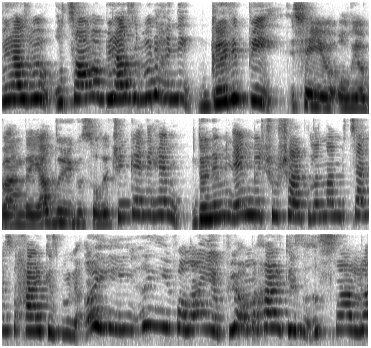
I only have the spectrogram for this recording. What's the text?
Biraz böyle utanma biraz da böyle hani garip bir şey oluyor bende ya duygusu oluyor. Çünkü hani hem dönemin en meşhur şarkılarından bir tanesi herkes böyle ay ay falan yapıyor ama herkes ısrarla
